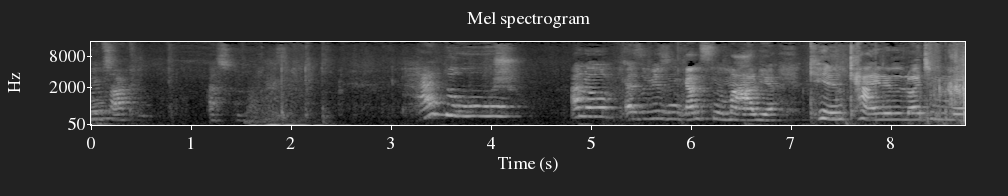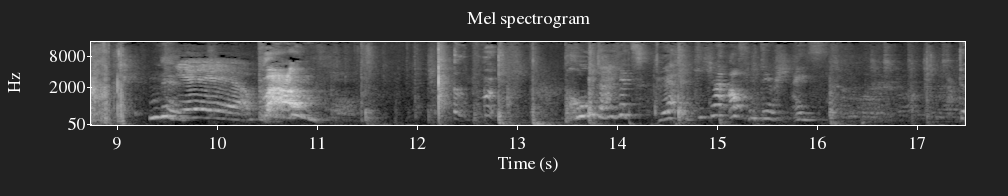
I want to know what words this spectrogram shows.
Wen sagt? Achso. Hallo. Hallo. Ganz normal. Wir killen keine Leute mehr. Nee. Yeah. Bam! Bruder, jetzt hör endlich mal auf mit dem Scheiß. Du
